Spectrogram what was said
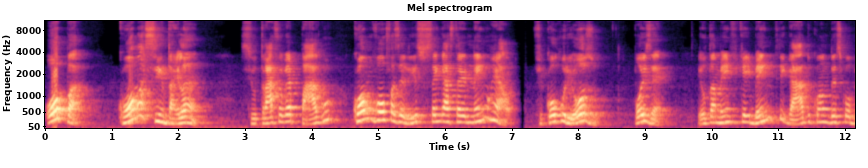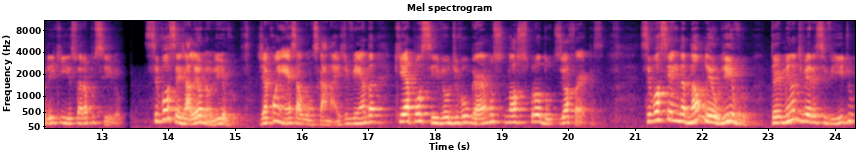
Opa! Como assim, Tailan? Se o tráfego é pago, como vou fazer isso sem gastar nenhum real? Ficou curioso? Pois é, eu também fiquei bem intrigado quando descobri que isso era possível. Se você já leu meu livro, já conhece alguns canais de venda que é possível divulgarmos nossos produtos e ofertas. Se você ainda não leu o livro, termina de ver esse vídeo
